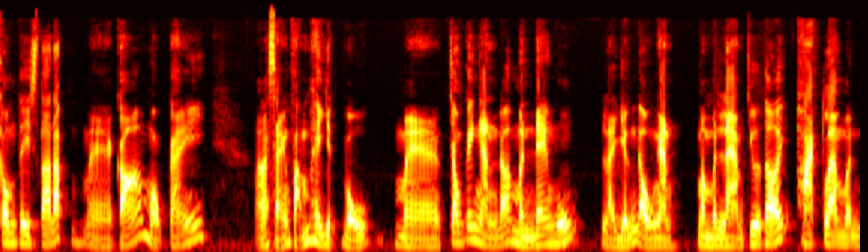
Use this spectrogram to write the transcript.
công ty startup mà có một cái ờ, sản phẩm hay dịch vụ mà trong cái ngành đó mình đang muốn là dẫn đầu ngành mà mình làm chưa tới hoặc là mình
